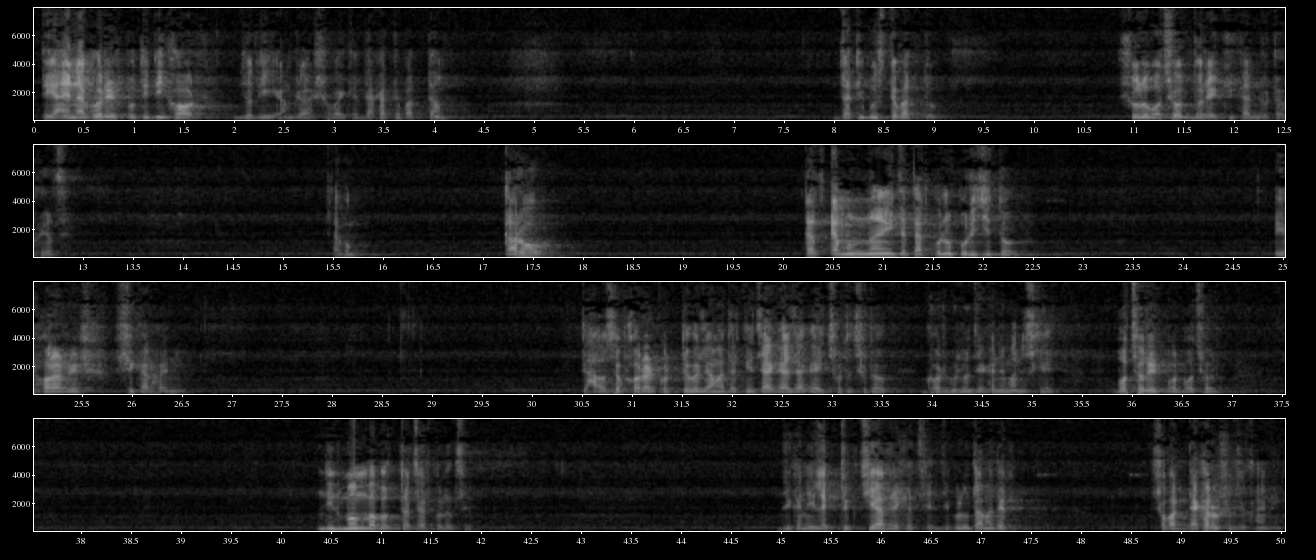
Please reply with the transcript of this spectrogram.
এই আয়নাঘরের প্রতিটি ঘর যদি আমরা সবাইকে দেখাতে পারতাম জাতি বুঝতে পারত ষোলো বছর ধরে কি কাণ্ডটা হয়েছে। এবং কারও কাজ এমন নাই যে তার কোনো পরিচিত এই হরারের শিকার হয়নি। হাউস অফ হরার করতে হলে আমাদেরকে জায়গায় জায়গায় ছোট ছোট ঘরগুলো যেখানে মানুষকে বছরের পর বছর নির্মমভাবে অত্যাচার করেছে। যেখানে ইলেকট্রিক চেয়ার রেখেছে যেগুলো তো আমাদের সবার দেখারও সুযোগ হয়নি।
